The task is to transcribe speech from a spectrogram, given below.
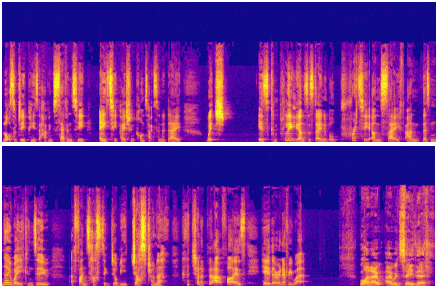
lots of GPs are having 70, 80 patient contacts in a day, which is completely unsustainable, pretty unsafe. And there's no way you can do a fantastic job. You're just trying to trying to put out fires here, there, and everywhere. Well, and I, I would say that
